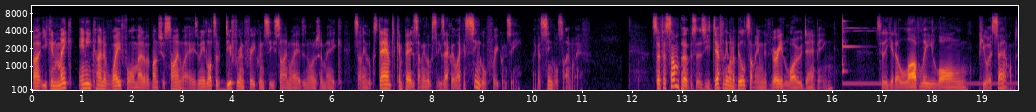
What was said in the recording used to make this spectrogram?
but you can make any kind of waveform out of a bunch of sine waves. We need lots of different frequency sine waves in order to make something that looks damped compared to something that looks exactly like a single frequency like a single sine wave. So for some purposes, you definitely want to build something with very low damping so you get a lovely, long, pure sound.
